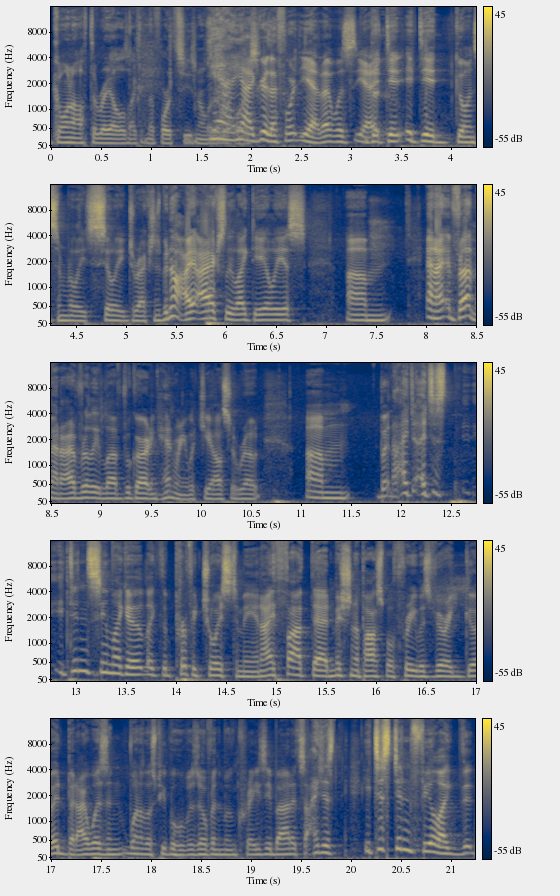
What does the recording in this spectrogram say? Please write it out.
going off the rails, like in the fourth season or whatever. Yeah, yeah, I agree. That for, yeah, that was yeah. The- it did it did go in some really silly directions, but no, I, I actually liked Alias, um, and I, for that matter, I really loved Regarding Henry, which he also wrote. Um, but I, I just it didn't seem like a like the perfect choice to me, and I thought that Mission Impossible three was very good, but I wasn't one of those people who was over the moon crazy about it. So I just it just didn't feel like the,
